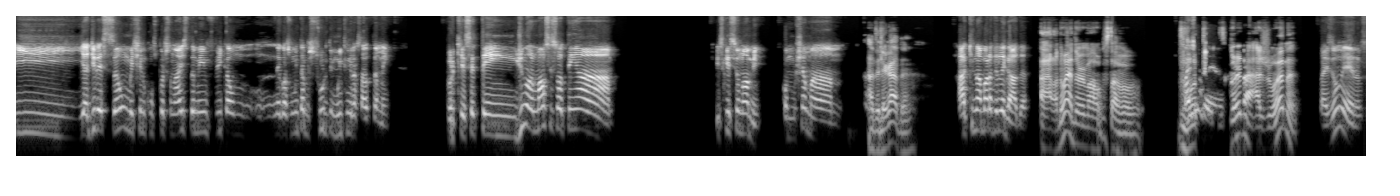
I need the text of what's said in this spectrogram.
e, e a direção mexendo com os personagens também fica um, um negócio muito absurdo e muito engraçado também. Porque você tem. De normal você só tem a. Esqueci o nome. Como chama? A delegada? Aqui na Barra Delegada. Ah, ela não é normal, Gustavo. Mais Vou ou menos. discordar. A Joana? Mais ou menos.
